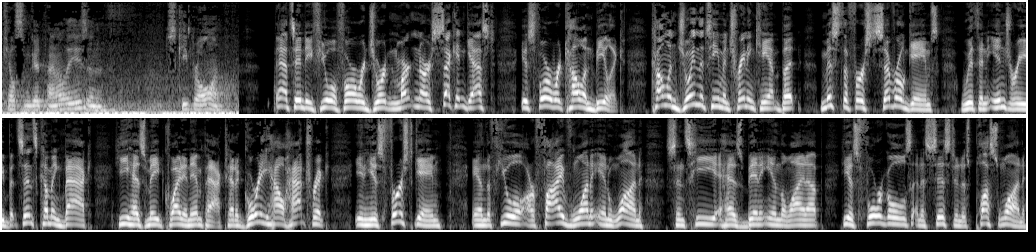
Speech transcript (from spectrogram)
kill some good penalties and just keep rolling. That's Indy Fuel forward Jordan Martin. Our second guest is forward Colin Bilek. Colin joined the team in training camp, but missed the first several games with an injury. But since coming back, he has made quite an impact. Had a Gordie Howe hat trick in his first game, and the Fuel are 5-1 and 1 since he has been in the lineup. He has four goals and assist and is plus one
